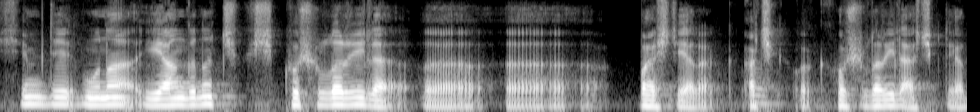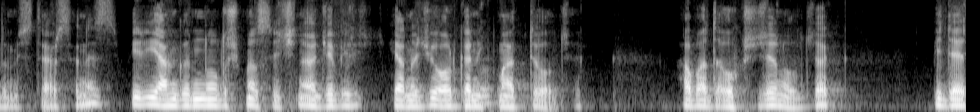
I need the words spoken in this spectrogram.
Şimdi buna yangının çıkış koşullarıyla e, e, başlayarak açık koşullarıyla açıklayalım isterseniz. Bir yangının oluşması için önce bir yanıcı organik madde olacak. Havada oksijen olacak. Bir de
